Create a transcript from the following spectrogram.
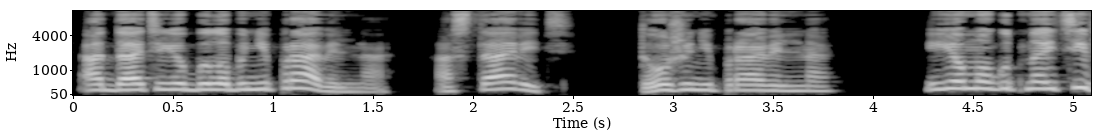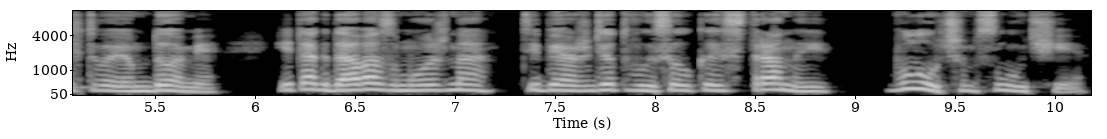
Отдать ее было бы неправильно, оставить тоже неправильно. Ее могут найти в твоем доме, и тогда, возможно, тебя ждет высылка из страны, в лучшем случае.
